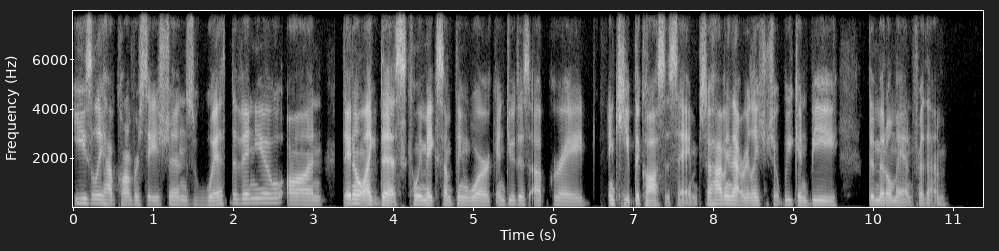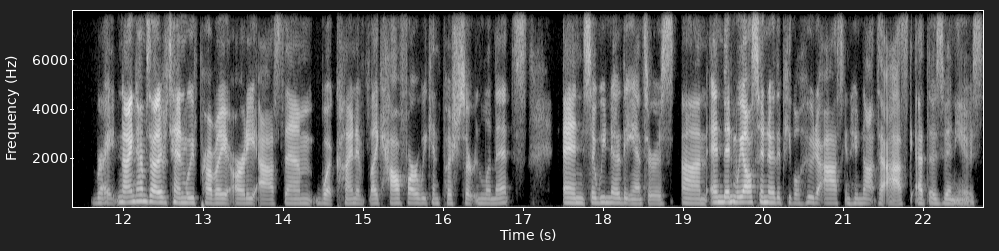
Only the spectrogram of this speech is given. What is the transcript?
easily have conversations with the venue on they don't like this. Can we make something work and do this upgrade and keep the cost the same? So having that relationship we can be the middleman for them. Right. Nine times out of ten we've probably already asked them what kind of like how far we can push certain limits. And so we know the answers. Um, and then we also know the people who to ask and who not to ask at those venues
